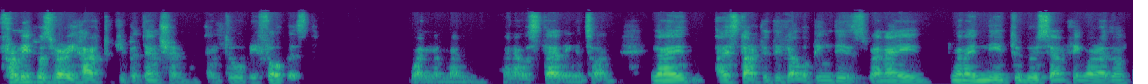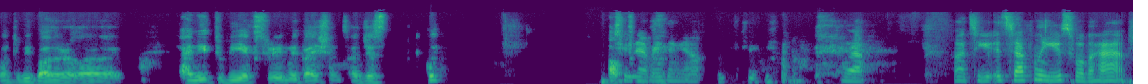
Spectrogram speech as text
for me it was very hard to keep attention and to be focused when when when I was studying and so on. And I I started developing this when I when I need to do something or I don't want to be bothered or I need to be extremely patient. I just. Tune everything out. Yeah. It's it's definitely useful to have.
